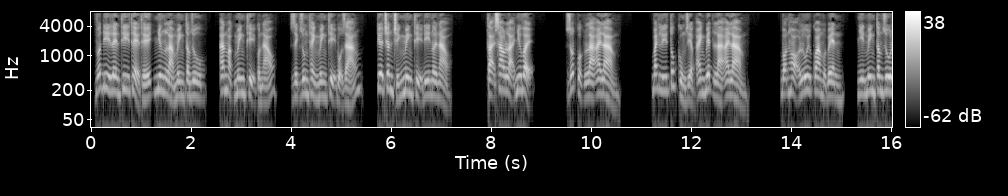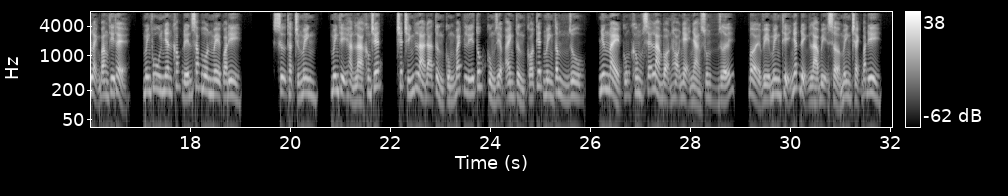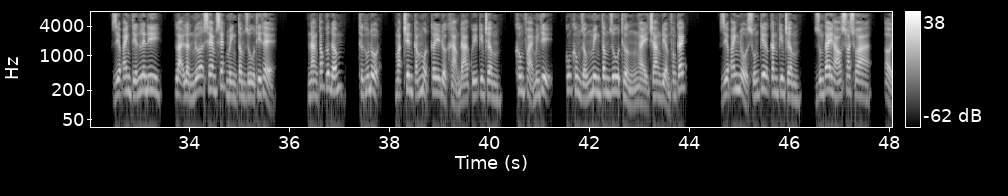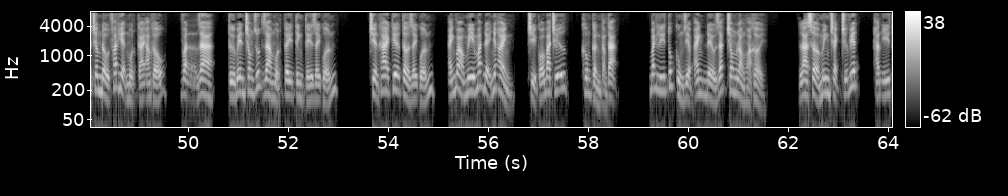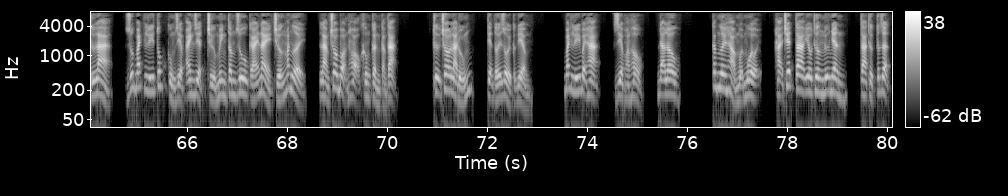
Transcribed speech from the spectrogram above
Vớt đi lên thi thể thế nhưng là Minh Tâm Du, ăn mặc Minh Thị quần áo, dịch dung thành Minh Thị bộ dáng, kia chân chính Minh Thị đi nơi nào. Tại sao lại như vậy? Rốt cuộc là ai làm? Bách Lý Túc cùng Diệp Anh biết là ai làm. Bọn họ lui qua một bên, nhìn Minh Tâm Du lạnh băng thi thể, Minh phu nhân khóc đến sắp hôn mê qua đi. Sự thật chứng minh, Minh Thị hẳn là không chết, chết chính là đã từng cùng Bách Lý Túc cùng Diệp Anh từng có tiết Minh Tâm Du, nhưng này cũng không sẽ làm bọn họ nhẹ nhàng xuống dưới, bởi vì Minh Thị nhất định là bị sở Minh Trạch bắt đi. Diệp Anh tiến lên đi, lại lần nữa xem xét Minh Tâm Du thi thể. Nàng tóc ướt đẫm, thực hỗn độn, mặt trên cắm một cây được khảm đá quý kim châm, không phải Minh Thị, cũng không giống Minh Tâm Du thường ngày trang điểm phong cách. Diệp Anh nổ xuống kia căn kim châm, dùng tay háo xoa xoa, ở châm đầu phát hiện một cái ám khấu, vặn ra, từ bên trong rút ra một cây tinh tế giấy cuốn. Triển khai kia tờ giấy cuốn, ánh vào mi mắt đệ nhất hành, chỉ có ba chữ, không cần cảm tạ. Bách Lý Túc cùng Diệp Anh đều rắc trong lòng hỏa khởi. Là sở minh trạch chữ viết, hắn ý tứ là, giúp Bách Lý Túc cùng Diệp Anh diệt trừ minh tâm du cái này trướng mắt người, làm cho bọn họ không cần cảm tạ. Tự cho là đúng, tiện tới rồi cực điểm. Bách Lý bệ hạ, Diệp Hoàng hậu, đã lâu. Các ngươi hảo muội muội, hại chết ta yêu thương nữ nhân, ta thực tức giận.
